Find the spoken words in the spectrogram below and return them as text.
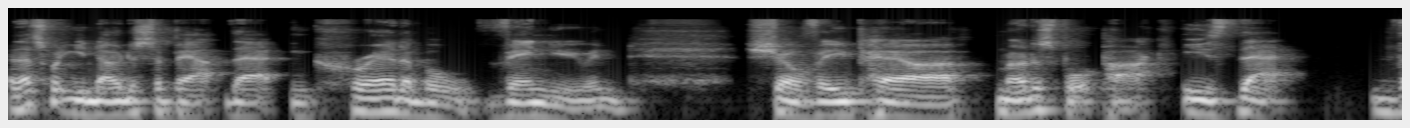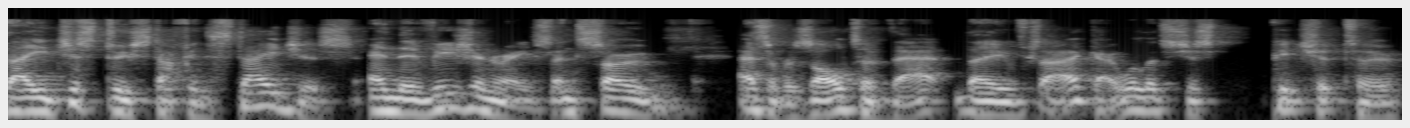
And that's what you notice about that incredible venue in Shell V Power Motorsport Park is that they just do stuff in stages and they're visionaries. And so as a result of that, they've said, okay, well, let's just pitch it to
